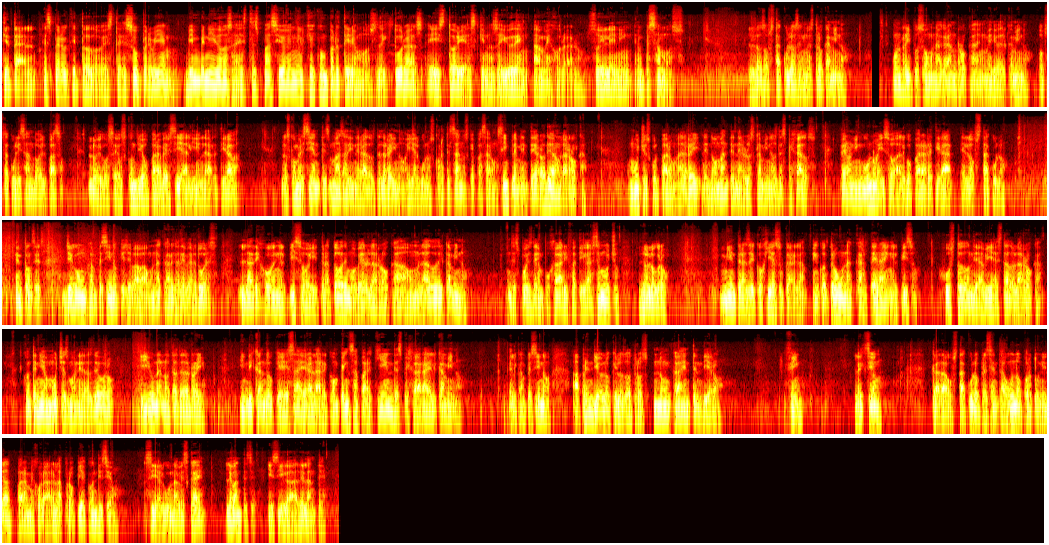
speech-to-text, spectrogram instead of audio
¿Qué tal? Espero que todo esté súper bien. Bienvenidos a este espacio en el que compartiremos lecturas e historias que nos ayuden a mejorar. Soy Lenin, empezamos. Los obstáculos en nuestro camino. Un rey puso una gran roca en medio del camino, obstaculizando el paso. Luego se escondió para ver si alguien la retiraba. Los comerciantes más adinerados del reino y algunos cortesanos que pasaron simplemente rodearon la roca. Muchos culparon al rey de no mantener los caminos despejados, pero ninguno hizo algo para retirar el obstáculo. Entonces llegó un campesino que llevaba una carga de verduras, la dejó en el piso y trató de mover la roca a un lado del camino. Después de empujar y fatigarse mucho, lo logró. Mientras recogía su carga, encontró una cartera en el piso, justo donde había estado la roca. Contenía muchas monedas de oro y una nota del rey, indicando que esa era la recompensa para quien despejara el camino. El campesino aprendió lo que los otros nunca entendieron. Fin. Lección. Cada obstáculo presenta una oportunidad para mejorar la propia condición. Si alguna vez cae, levántese y siga adelante.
